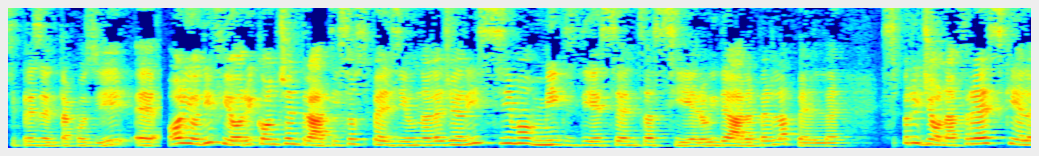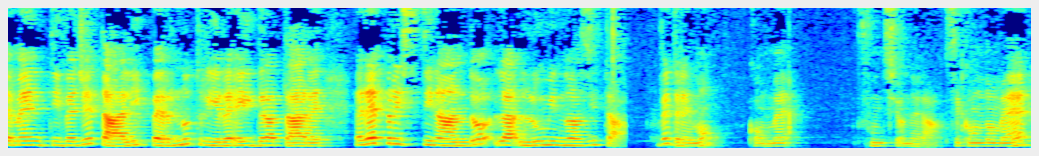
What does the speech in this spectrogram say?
si presenta così, è olio di fiori concentrati sospesi in un leggerissimo mix di essenza siero, ideale per la pelle. Sprigiona freschi elementi vegetali per nutrire e idratare, ripristinando la luminosità. Vedremo come funzionerà. Secondo me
